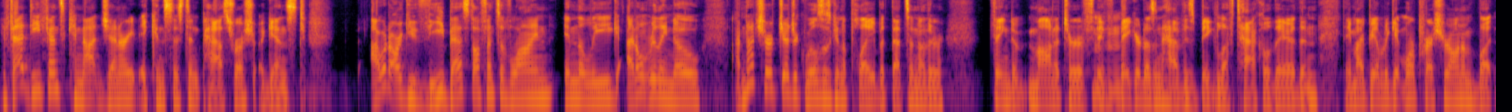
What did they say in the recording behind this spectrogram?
If that defense cannot generate a consistent pass rush against I would argue the best offensive line in the league. I don't really know. I'm not sure if Jedrick Wills is going to play, but that's another thing to monitor. If, if Baker doesn't have his big left tackle there, then they might be able to get more pressure on him. But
